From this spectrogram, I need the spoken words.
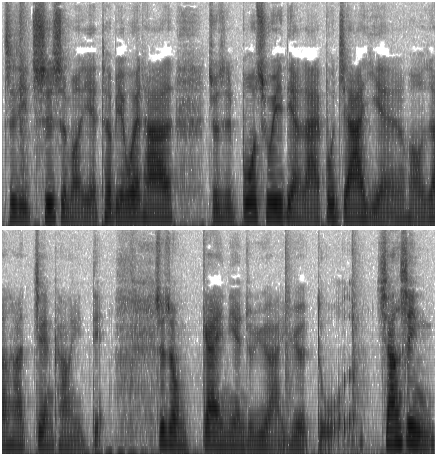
自己吃什么也特别为它就是剥出一点来，不加盐，然后让它健康一点。这种概念就越来越多了，相信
